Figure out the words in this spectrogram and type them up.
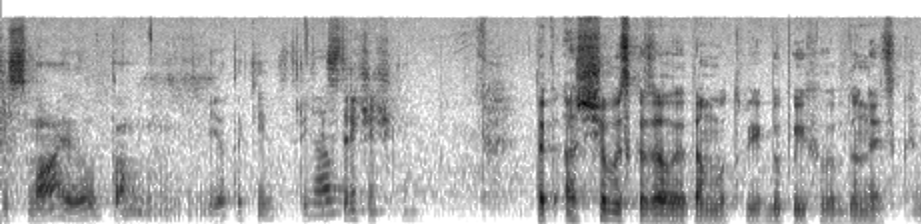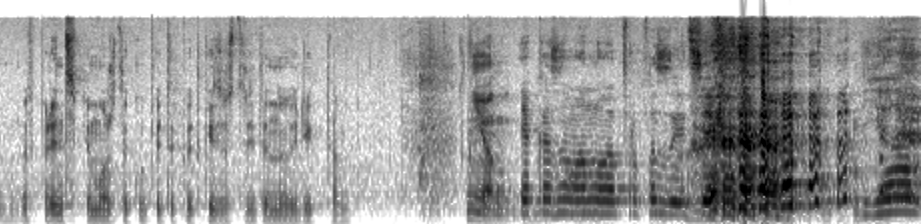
тісьма, і от там є такі стрі- Да. стрічечки. Так, а що ви сказали там, от якби поїхали в Донецьк? Ви, в принципі, можете купити квитки, зустріти Новий рік там. Ні, Яка заманлива пропозиція. Я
